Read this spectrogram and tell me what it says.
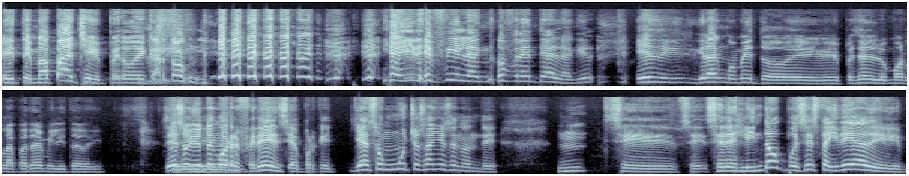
este, mapache, pero de cartón. y ahí desfilan, ¿no? Frente a Alan. Es un gran momento de especial del humor, la parada militar. De eso yo Sí, tengo referencia, porque ya son muchos años en donde mm, se, se- se deslindó pues esta idea de,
